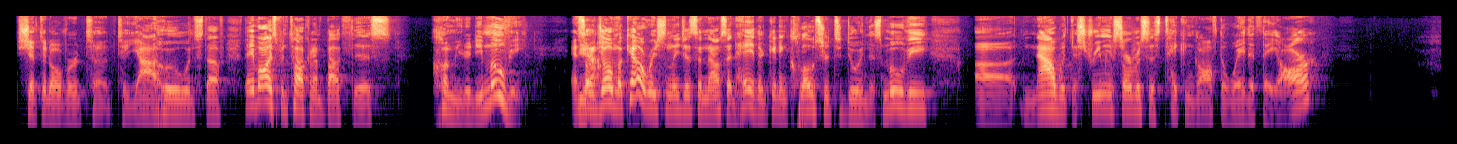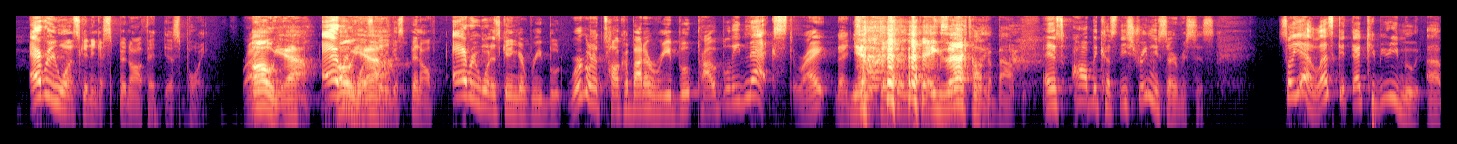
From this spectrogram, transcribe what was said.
shifted over to to Yahoo and stuff. They've always been talking about this community movie and so yeah. Joe McHale recently just announced that hey, they're getting closer to doing this movie. Uh, now with the streaming services taking off the way that they are, everyone's getting a spinoff at this point. Right? Oh yeah. Oh, everyone's oh, yeah. getting a spinoff. Everyone is getting a reboot. We're going to talk about a reboot probably next, right? That yeah, exactly. Talk about, and it's all because these streaming services. So yeah, let's get that community mood, uh,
